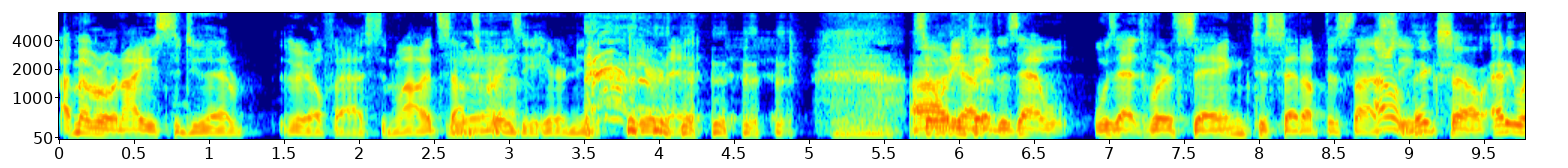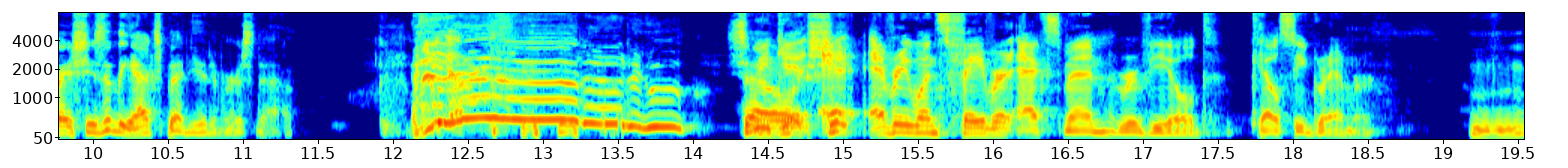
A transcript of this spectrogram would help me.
I remember when I used to do that real fast, and wow, it sounds Yeah. crazy hearing hearing it. so, what do uh, you yeah, think? that- Was that was that worth saying to set up this last I don't scene? think so. Anyway, she's in the X Men universe now. So we get she, everyone's favorite X Men revealed. Kelsey Grammer. Mm-hmm.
